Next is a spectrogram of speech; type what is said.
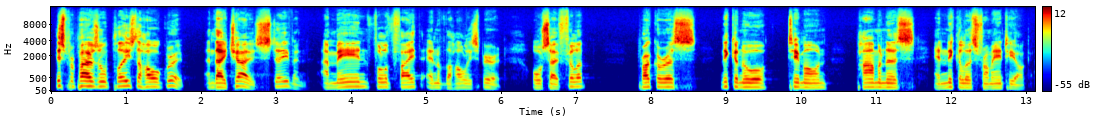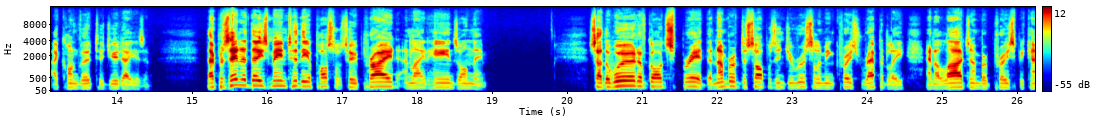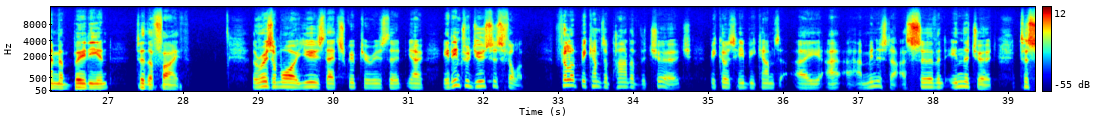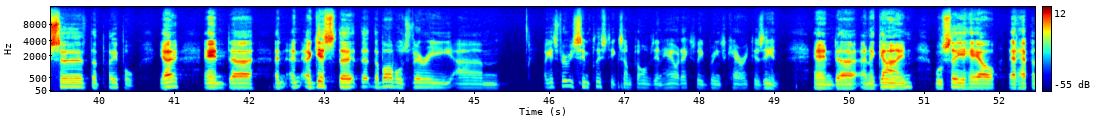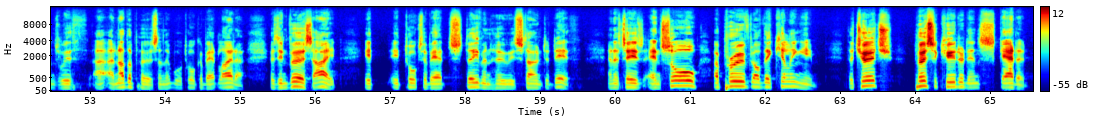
This proposal pleased the whole group, and they chose Stephen, a man full of faith and of the Holy Spirit, also Philip, Prochorus, Nicanor, Timon, Parmenas, and Nicholas from Antioch, a convert to Judaism. They presented these men to the apostles, who prayed and laid hands on them. So the word of God spread. The number of disciples in Jerusalem increased rapidly, and a large number of priests became obedient to the faith. The reason why I use that scripture is that you know it introduces Philip. Philip becomes a part of the church because he becomes a, a, a minister, a servant in the church to serve the people. You know, and uh, and and I guess the the, the Bible's very. Um, I guess very simplistic sometimes in how it actually brings characters in. And, uh, and again, we'll see how that happens with uh, another person that we'll talk about later. Because in verse 8, it, it talks about Stephen who is stoned to death. And it says, And Saul approved of their killing him. The church persecuted and scattered.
